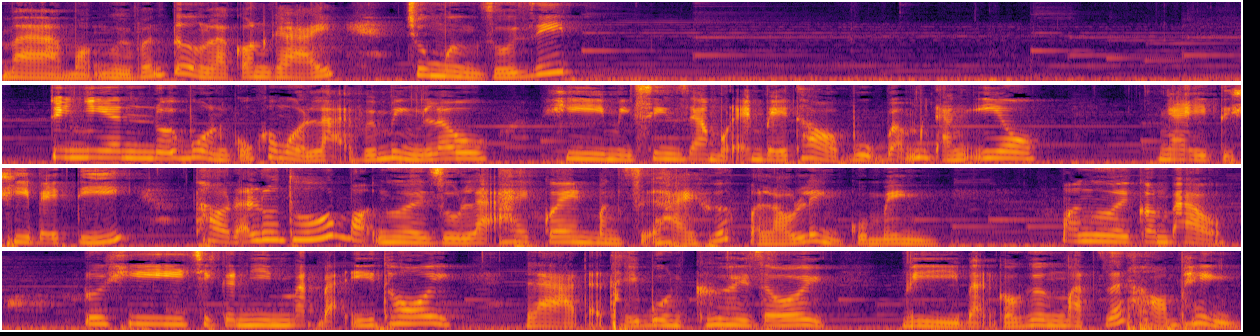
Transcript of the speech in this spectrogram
mà mọi người vẫn tưởng là con gái, chúc mừng rối rít. Tuy nhiên, nỗi buồn cũng không ở lại với mình lâu khi mình sinh ra một em bé thỏ bụ bẫm đáng yêu. Ngay từ khi bé tí, thỏ đã luôn thu hút mọi người dù lạ hay quen bằng sự hài hước và láo lỉnh của mình. Mọi người còn bảo đôi khi chỉ cần nhìn mặt bạn ý thôi là đã thấy buồn cười rồi, vì bạn có gương mặt rất hóm hình.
